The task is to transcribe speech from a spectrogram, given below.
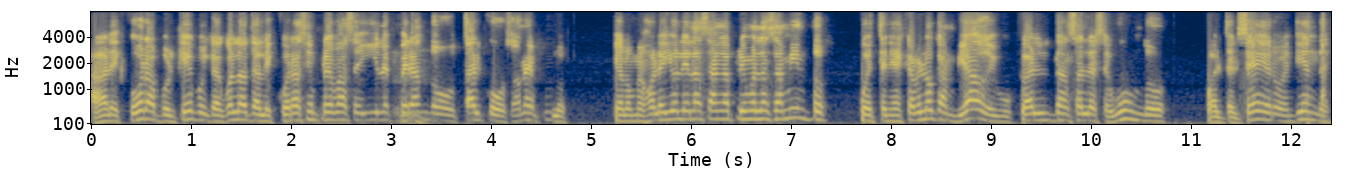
a Alex Cora. ¿Por qué? Porque acuérdate, Alex Cora siempre va a seguir esperando tal cosa. Un ejemplo, que a lo mejor ellos le lanzan al primer lanzamiento, pues tenías que haberlo cambiado y buscar lanzarle al segundo o al tercero, ¿entiendes?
